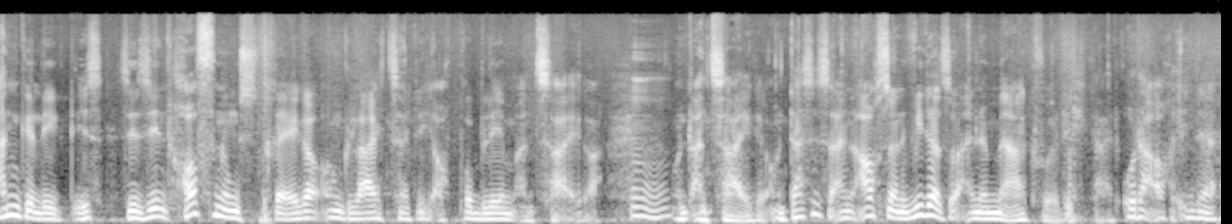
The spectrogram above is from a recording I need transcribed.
angelegt ist, sie sind Hoffnungsträger und gleichzeitig auch Problemanzeiger mhm. und Anzeige. Und das ist ein, auch so eine, wieder so eine Merkwürdigkeit. Oder auch in der,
